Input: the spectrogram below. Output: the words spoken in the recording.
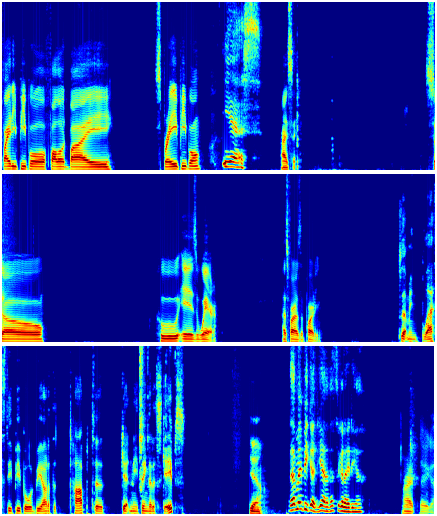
fighty people followed by spray people. Yes. I see. So, who is where? As far as the party. Does that mean blasty people would be out at the top to get anything that escapes? Yeah. That might be good. Yeah, that's a good idea. All right. There you go.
